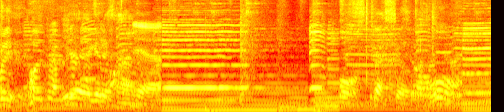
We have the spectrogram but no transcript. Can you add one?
Wait, point back. Yeah, get his hand. Yeah. Four. Special.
